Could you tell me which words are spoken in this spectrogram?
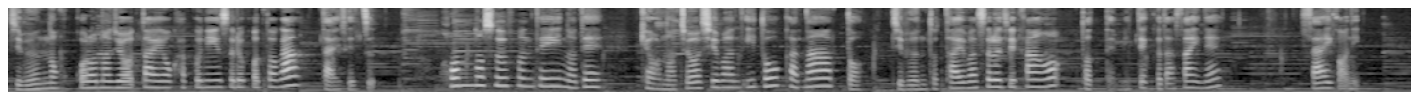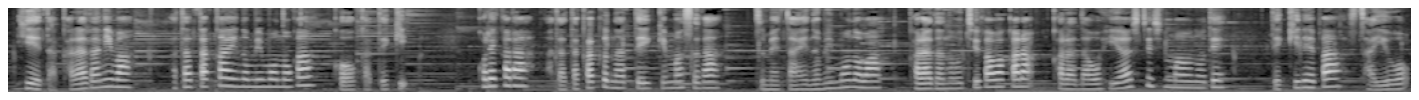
自分の心の状態を確認することが大切。ほんの数分でいいので今日の調子はどうかなと自分と対話する時間をとってみてくださいね。最後に冷えた体には温かい飲み物が効果的。これから暖かくなっていきますが冷たい飲み物は体の内側から体を冷やしてしまうのでできれば白湯を。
